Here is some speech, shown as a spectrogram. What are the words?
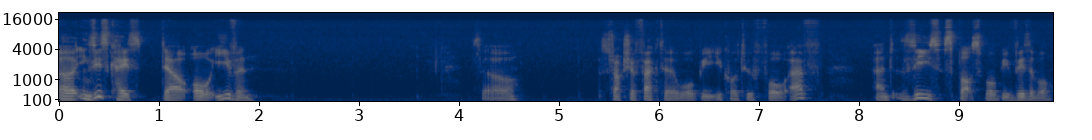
Uh, in this case, they are all even. So structure factor will be equal to 4f and these spots will be visible.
